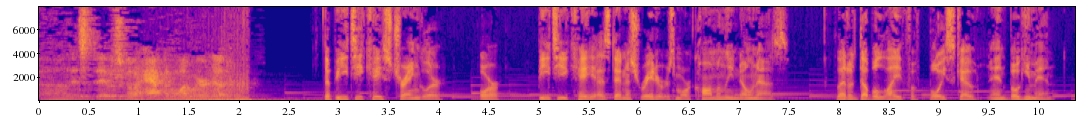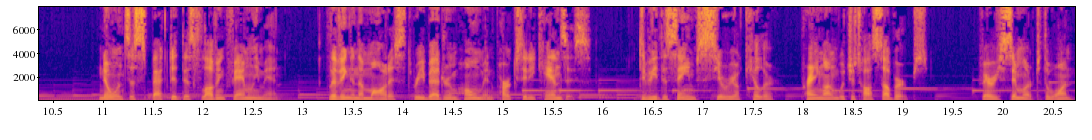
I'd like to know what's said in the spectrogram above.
Uh, it was going to happen one way or another. The BTK Strangler, or BTK as Dennis Rader is more commonly known as, led a double life of Boy Scout and boogeyman. No one suspected this loving family man, living in the modest three bedroom home in Park City, Kansas, to be the same serial killer preying on Wichita suburbs, very similar to the one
